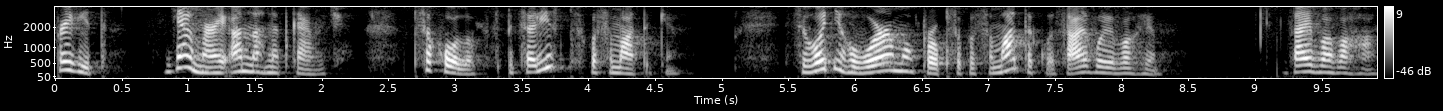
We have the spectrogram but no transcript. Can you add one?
Привіт! Я Марія Анна Гнаткевич, психолог, спеціаліст психосоматики. Сьогодні говоримо про психосоматику зайвої ваги. Зайва вага.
